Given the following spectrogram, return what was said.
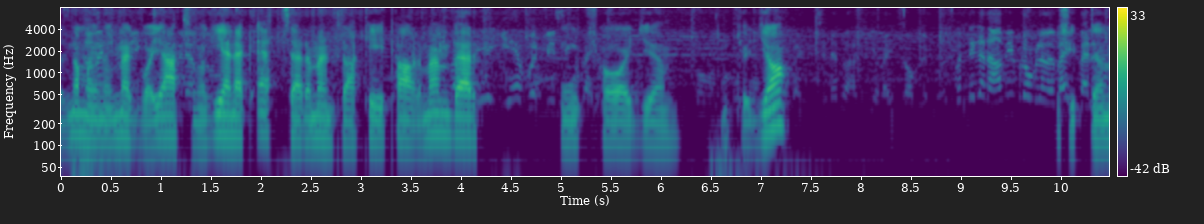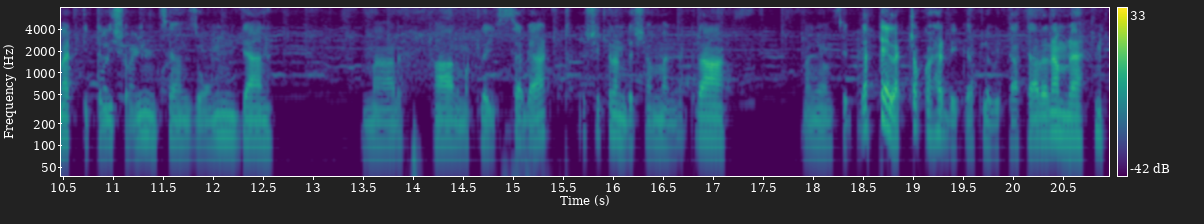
ez nem olyan, hogy meg van játszva, meg ilyenek, egyszerre ment rá két-három ember, úgyhogy, úgyhogy ja. És itt uh, megkittel is a Vincenzo minden, már hármat le is szedett, és itt rendesen mennek rá, nagyon szép. De tényleg csak a hedéket lövi, tehát erre nem lehet mit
